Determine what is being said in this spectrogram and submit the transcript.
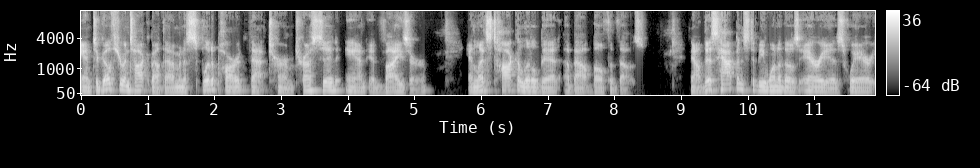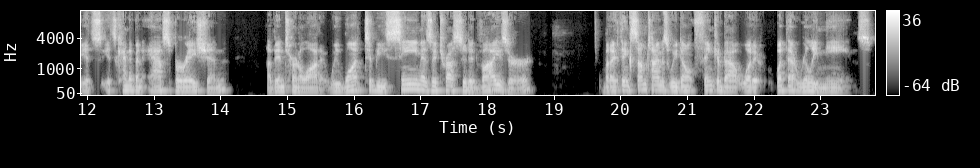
And to go through and talk about that, I'm going to split apart that term, trusted and advisor and let's talk a little bit about both of those. Now, this happens to be one of those areas where it's it's kind of an aspiration of internal audit. We want to be seen as a trusted advisor, but I think sometimes we don't think about what it what that really means,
